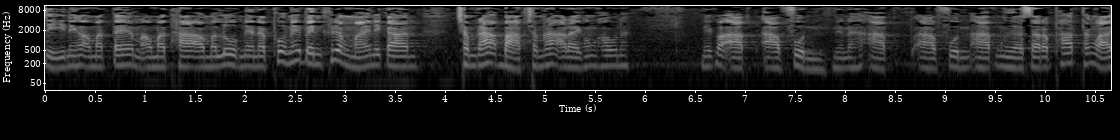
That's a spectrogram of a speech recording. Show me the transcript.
สีเนี่ยเขาเอามาแต้มเอามาทาเอามาลูบเนี่ยนะพวกนี้เป็นเครื่องหมายในการชำระบาปชำระอะไรของเขานะนี่ก็อาบอาบฝุ่นเนี่ยนะอาบอาบฝุ่นอาบเหงื่อสารพัดทั้งหลาย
